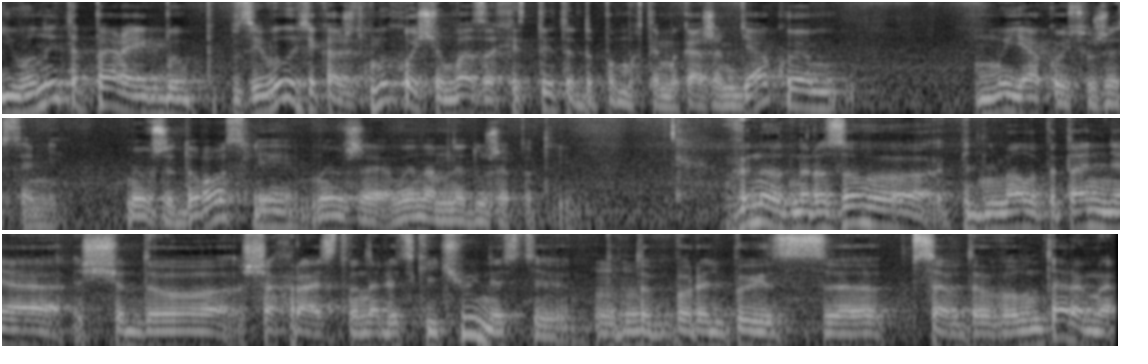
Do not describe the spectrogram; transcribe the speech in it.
і вони тепер якби з'явилися і кажуть, ми хочемо вас захистити, допомогти. Ми кажемо, дякуємо. Ми якось уже самі. Ми вже дорослі, ми вже ви нам не дуже потрібні. Ви неодноразово піднімали питання щодо шахрайства на людській чуйності, тобто боротьби з е, псевдоволонтерами.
